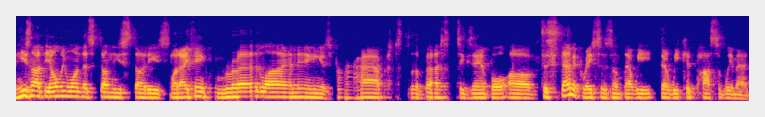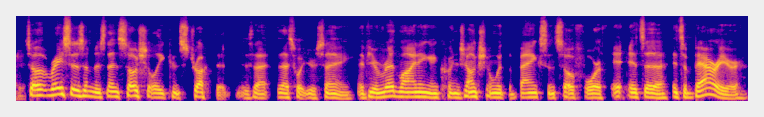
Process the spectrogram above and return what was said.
and he's not the only one that's done these studies, but I think redlining is perhaps the best example of systemic racism that we that we could possibly imagine. So racism is then socially constructed. Is that that's what you're saying? If you're redlining in conjunction with the banks and so forth, it, it's a it's a barrier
